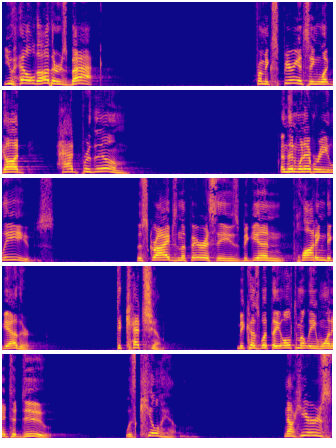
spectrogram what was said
You held others back from experiencing what God had for them. And then, whenever he leaves, the scribes and the Pharisees begin plotting together to catch him because what they ultimately wanted to do was kill him. Now, here's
